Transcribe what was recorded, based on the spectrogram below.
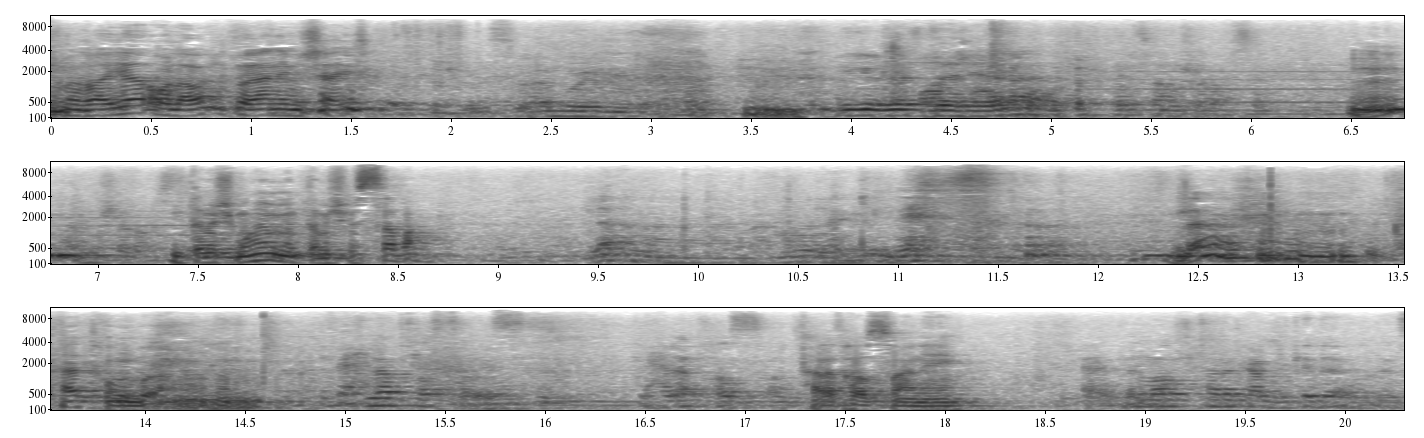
نغيره لو أنتوا يعني مش هي؟ انت مش مهم انت مش في السبعة لا أنا الناس لا هاتهم بقى في حالات خاصة بس في حالات خاصة حالات خاصة يعني إيه يعني لما اشترك قبل كده ناس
